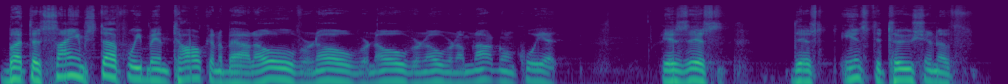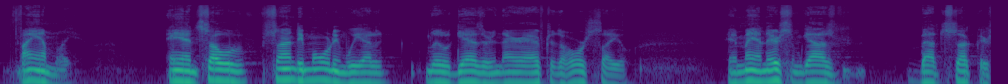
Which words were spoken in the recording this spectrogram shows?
But the same stuff we've been talking about over and over and over and over, and I'm not going to quit, is this, this institution of family. And so Sunday morning we had a little gathering there after the horse sale and man, there's some guys about to suck their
